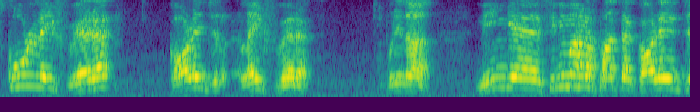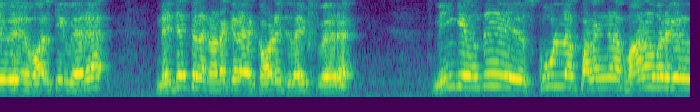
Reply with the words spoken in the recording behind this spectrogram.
ஸ்கூல் லைஃப் வேற காலேஜ் லைஃப் வேற. புரியுதா? நீங்கள் சினிமாவில் பார்த்த காலேஜ் வாழ்க்கை வேற நிஜத்தில் நடக்கிற காலேஜ் லைஃப் வேற. நீங்கள் வந்து ஸ்கூலில் பழங்கின மாணவர்கள்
